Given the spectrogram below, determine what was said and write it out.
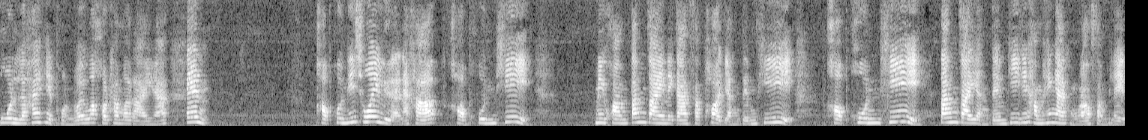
คุณแล้วให้เหตุผลด้วยว่าเขาทำอะไรนะ เช่น ขอบคุณที่ช่วยเหลือนะคะขอบคุณที่ มีความตั้งใจในการซัพพอร์ตอย่างเต็มที่ ขอบคุณที่ตั้งใจอย่างเต็มที่ที่ทำให้งานของเราสำเร็จ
